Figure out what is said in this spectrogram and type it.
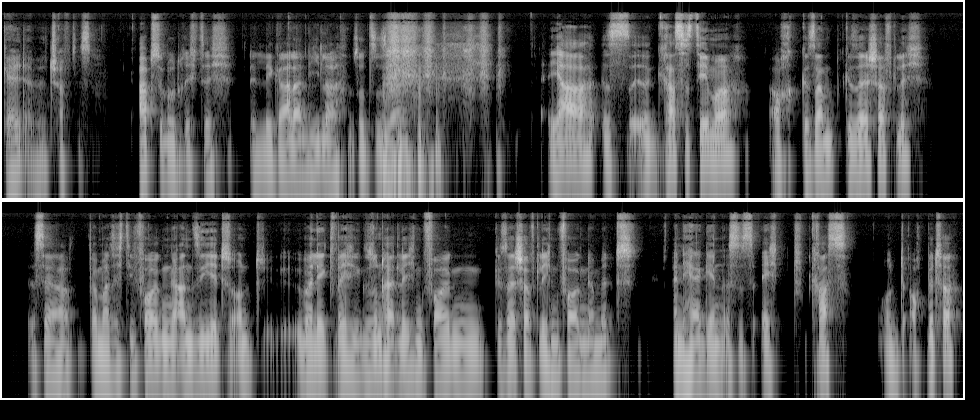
Geld erwirtschaftest. Absolut richtig. Legaler Dealer sozusagen. ja, ist ein krasses Thema, auch gesamtgesellschaftlich. Ist ja, wenn man sich die Folgen ansieht und überlegt, welche gesundheitlichen Folgen, gesellschaftlichen Folgen damit einhergehen, ist es echt krass und auch bitter.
